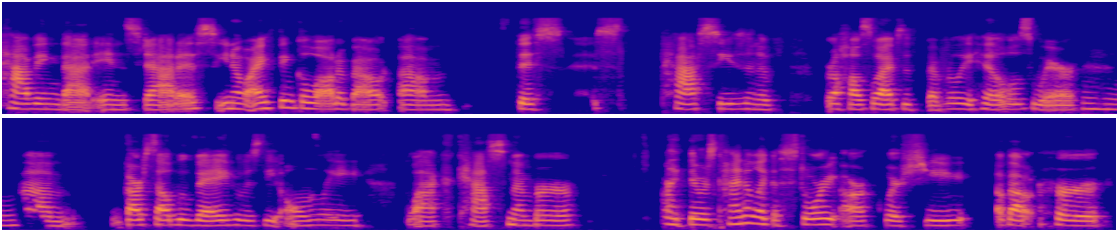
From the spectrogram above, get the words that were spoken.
having that in status. You know, I think a lot about um, this past season of Real Housewives of Beverly Hills, where mm-hmm. um, Garcelle Beauvais, who is the only Black cast member, like there was kind of like a story arc where she, about her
